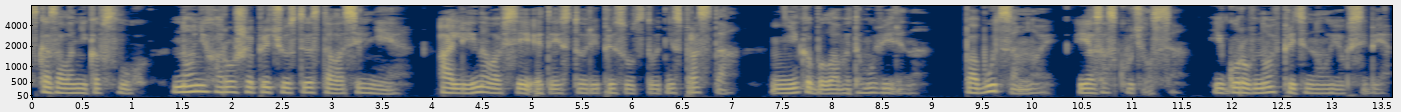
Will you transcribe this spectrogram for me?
сказала Ника вслух. Но нехорошее предчувствие стало сильнее. Алина во всей этой истории присутствует неспроста. Ника была в этом уверена. «Побудь со мной». Я соскучился. Егор вновь притянул ее к себе.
